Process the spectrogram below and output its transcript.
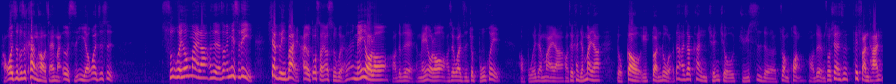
好，外资不是看好才买二十亿啊，外资是赎回都卖啦。他就讲说，哎，Miss Lee，下个礼拜还有多少要赎回？他说，哎，没有喽，好，对不对？没有喽，所以外资就不会，好，不会再卖啦。好，所以看起来卖压有告一段落了，但还是要看全球局势的状况。好，对我们说现在是会反弹，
